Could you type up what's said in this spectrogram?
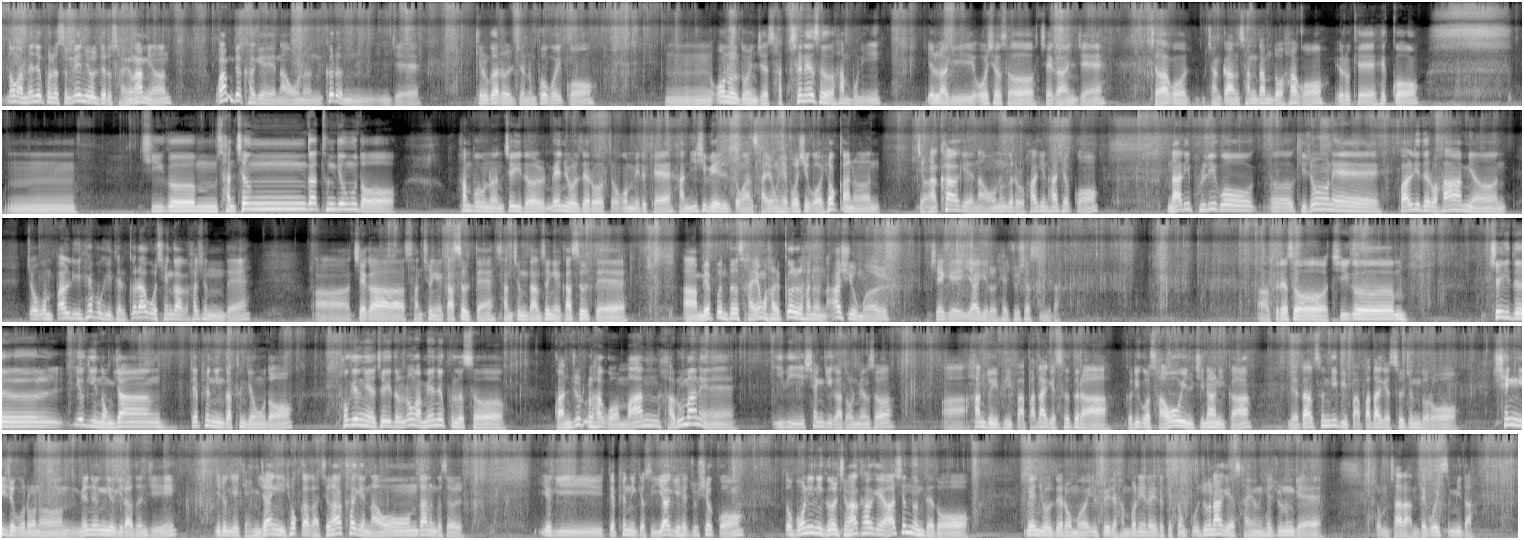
농업 면역 플러스 매뉴얼대로 사용하면 완벽하게 나오는 그런 이제 결과를 저는 보고 있고 음, 오늘도 이제 사천에서 한 분이 연락이 오셔서 제가 이제 저하고 잠깐 상담도 하고 이렇게 했고 음, 지금 산청 같은 경우도 한 분은 저희들 매뉴얼대로 조금 이렇게 한 20여일 동안 사용해 보시고 효과는 정확하게 나오는 것을 확인하셨고 날이 풀리고 어, 기존의 관리대로 하면 조금 빨리 회복이 될 거라고 생각하셨는데 아, 제가 산청에 갔을 때 산청 단성에 갔을 때 아, 몇 번 더 사용할 걸 하는 아쉬움을 제게 이야기를 해 주셨습니다. 아, 그래서 지금 저희들 여기 농장 대표님 같은 경우도 토경에 저희들 농업 면역 플러스 관주를 하고 만 하루 만에 잎이 생기가 돌면서 아, 한두 잎이 빳빳하게 서더라. 그리고 4, 5일 지나니까 네다섯 잎이 빳빳하게 설 정도로 생리적으로는 면역력이라든지 이런 게 굉장히 효과가 정확하게 나온다는 것을 여기 대표님께서 이야기해 주셨고 또 본인이 그걸 정확하게 아셨는데도 매뉴얼대로 뭐 일주일에 한 번이나 이렇게 좀 꾸준하게 사용해 주는 게 좀 잘 안 되고 있습니다.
